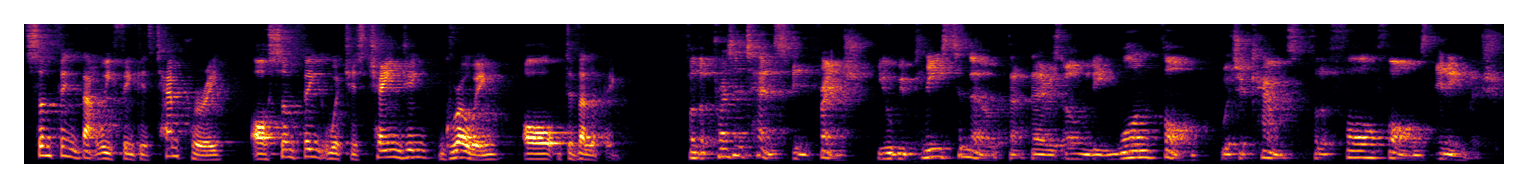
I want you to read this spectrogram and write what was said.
something that we think is temporary, or something which is changing, growing, or developing. For the present tense in French, you'll be pleased to know that there is only one form which accounts for the four forms in English.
